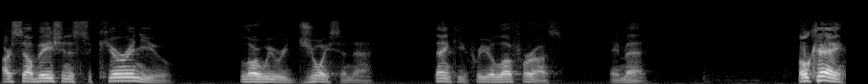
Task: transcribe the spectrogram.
Our salvation is secure in you. Lord, we rejoice in that. Thank you for your love for us. Amen. Okay.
